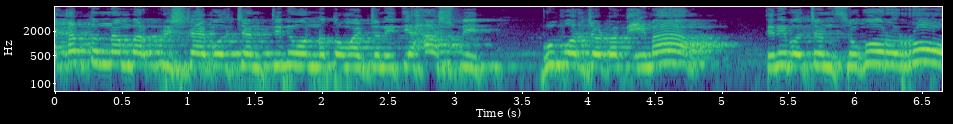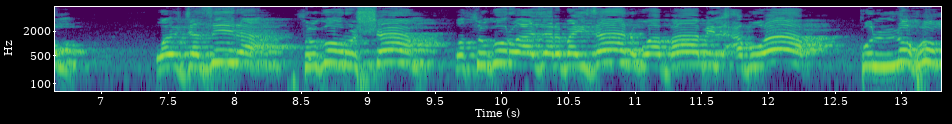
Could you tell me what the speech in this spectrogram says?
একাত্তর নম্বর পৃষ্ঠায় বলছেন, তিনি অন্যতম একজন ইতিহাসবিদ, ভূপর্যটক ইমাম। তিনি বলছেন, সুগুর রোম ওয়াল জাজিরা, সুগুর শাম ও সুগুর আজারবাইজান ওয়া বাবিল আবুয়াব কুল্লুহুম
